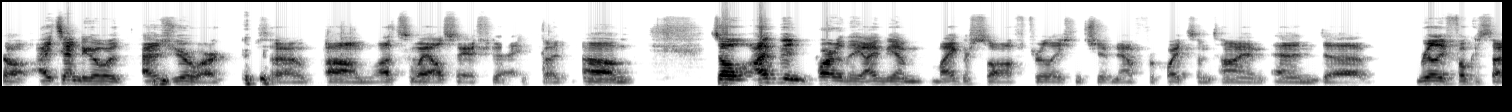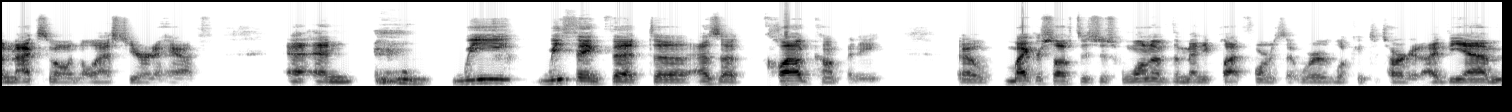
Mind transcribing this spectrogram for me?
So I tend to go with Azure. so um, that's the way I'll say it today. But um, so I've been part of the IBM Microsoft relationship now for quite some time, and uh, really focused on Maximo in the last year and a half. And we we think that uh, as a cloud company, Microsoft is just one of the many platforms that we're looking to target. IBM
